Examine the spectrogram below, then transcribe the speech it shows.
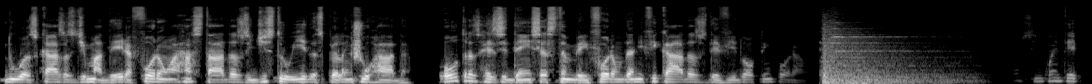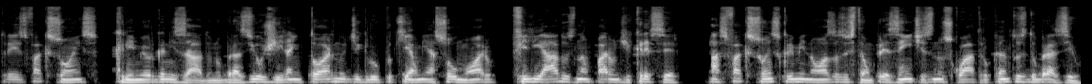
duas casas de madeira foram arrastadas e destruídas pela enxurrada. Outras residências também foram danificadas devido ao temporal. Com 53 facções, crime organizado no Brasil gira em torno de grupo que ameaçou Moro, filiados não param de crescer. As facções criminosas estão presentes nos quatro cantos do Brasil,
